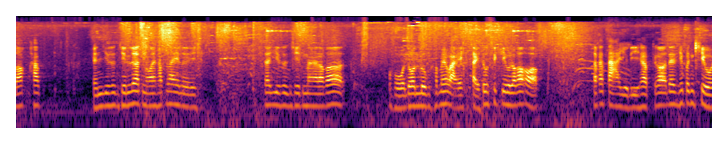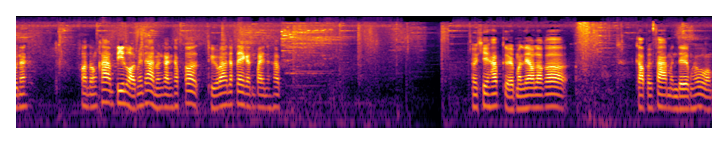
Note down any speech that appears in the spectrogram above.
ล็อกครับ เห็นยูซุนชินเลือดน้อยครับไล่เลยได้ยูซุนชินมาแล้วก็โอ้โหโดนลุมเขาไม่ไหว ใส่ทุกสกิลแล้วก็ออก แล้วก็ตายอยู่ดีครับ ก็ได้ที่เป็นคิวนะฝั่งตรงข้ามตีหลอดไม่ได้เหมือนกันครับ ก็ถือว่าแรกๆกันไปนะครับ โอเคครับ เกิดมาแล้วแล้วก็กลับไปฟาร์มเหมือนเดิมครับผม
